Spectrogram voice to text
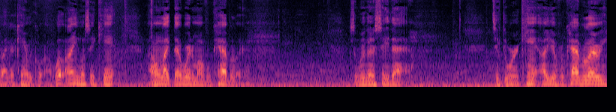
Like I can't record. Well, I ain't gonna say can't. I don't like that word in my vocabulary. So we're to say that. Take the word can't out of your vocabulary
